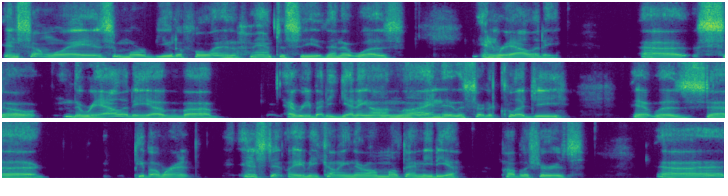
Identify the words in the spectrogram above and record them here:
in some ways more beautiful in fantasy than it was in reality. Uh, so the reality of uh, everybody getting online. It was sort of kludgy. It was uh, people weren't instantly becoming their own multimedia publishers, uh,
